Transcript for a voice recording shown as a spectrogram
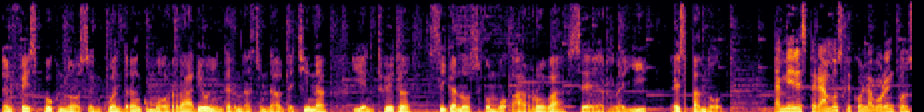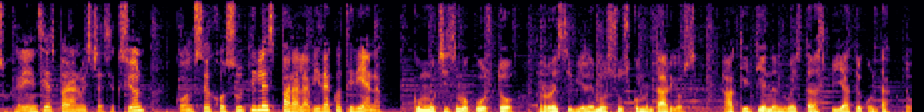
En Facebook nos encuentran como Radio Internacional de China y en Twitter síganos como arroba CRI Español. También esperamos que colaboren con sugerencias para nuestra sección Consejos útiles para la vida cotidiana. Con muchísimo gusto recibiremos sus comentarios. Aquí tienen nuestras vías de contacto.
